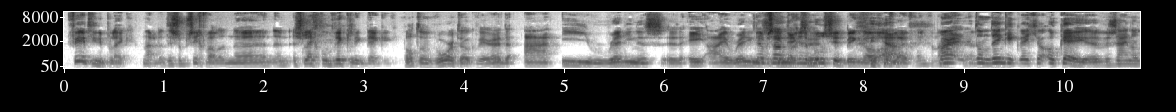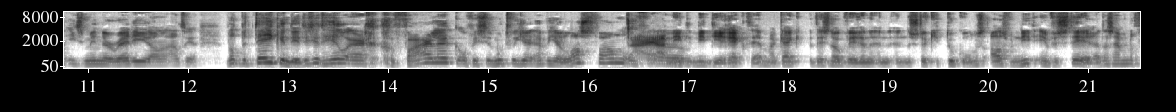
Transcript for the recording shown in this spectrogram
veertiende plek. Nou, dat is op zich wel een, een, een, slechte ontwikkeling, denk ik. Wat een woord ook weer, hè? de AI Readiness, de AI Readiness ja, we zijn toch in de bullshit bingo ja. aflevering. maar ja. dan denk ik, weet je, oké, okay, we zijn dan iets minder ready dan een aantal jaar. Wat betekent dit? Is dit heel erg gevaarlijk? Of is het, moeten we hier, hebben we hier last van? Of, nou ja, uh... niet, niet direct, hè. Maar kijk, het is ook weer een, een, een, stukje toekomst. Als we niet investeren, dan zijn we nog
